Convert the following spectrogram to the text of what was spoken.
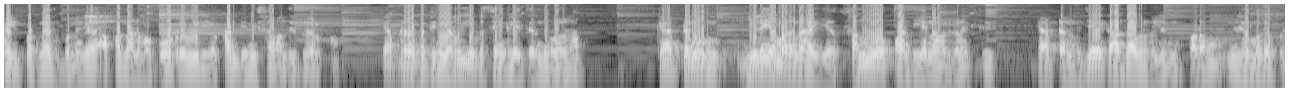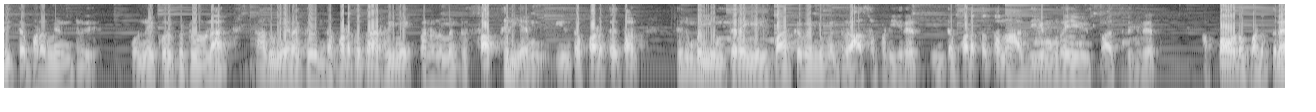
பெல் பட்டனை இது பண்ணுங்க அப்பதான் நம்ம போடுற வீடியோ கண்டினியூஸாக வந்துகிட்டு இருக்கும். கேப்டனை பற்றி நிறைய விஷயங்களை தெரிந்து கொள்ளலாம். கேப்டனின் இளைய மகனாகிய சண்முக பாண்டியன் அவர்களுக்கு கேப்டன் விஜயகாந்த் அவர்களின் படம் மிக மிக பிடித்த படம் என்று ஒன்றை குறிப்பிட்டுள்ளார். அதுவும் எனக்கு இந்த படத்தை தான் ரீமேக் பண்ணணும் என்று சத்திரியன் இந்த படத்தை தான் திரும்பியும் திரையில் பார்க்க வேண்டும் என்று ஆசைப்படுகிறேன். இந்த படத்தை தான் நான் அதிக முறை பார்த்துருக்கிறேன். அப்பாவோட படத்தில்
